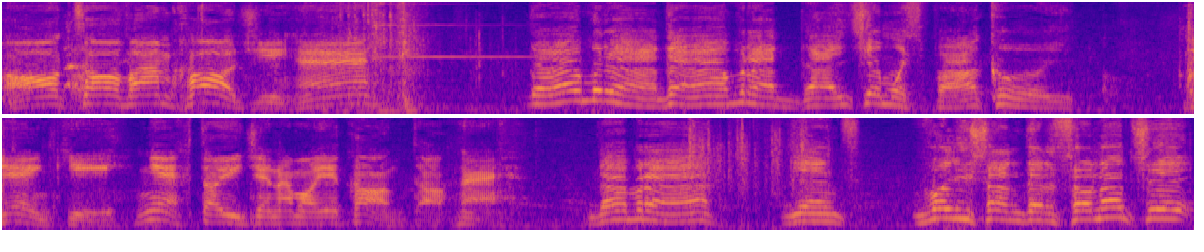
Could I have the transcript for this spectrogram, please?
O co wam chodzi, he? Dobra, dobra, dajcie mu spokój. Dzięki. Niech to idzie na moje konto. He. Dobra, więc wolisz Andersona czy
